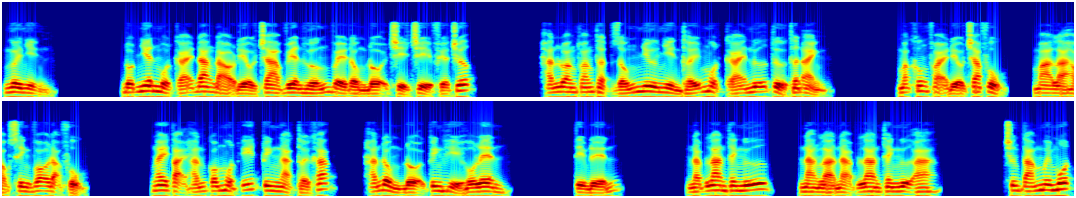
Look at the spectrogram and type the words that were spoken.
ngươi nhìn. Đột nhiên một cái đang đảo điều tra viên hướng về đồng đội chỉ chỉ phía trước. Hắn loang thoáng thật giống như nhìn thấy một cái nữ tử thân ảnh, mà không phải điều tra phục, mà là học sinh võ đạo phục. Ngay tại hắn có một ít kinh ngạc thời khắc, hắn đồng đội kinh hỉ hô lên. Tìm đến. Nạp lan thanh ngữ, nàng là nạp lan thanh ngữ a. Chương tám mươi mốt,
